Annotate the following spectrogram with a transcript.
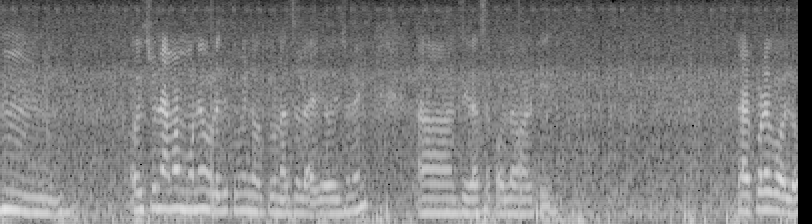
হুম, ওই জন্য আমার মনে হলো যে তুমি নতুন আছো লাইভে ওই জন্যই জিজ্ঞাসা করলাম আর কি। তারপরে বলো।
